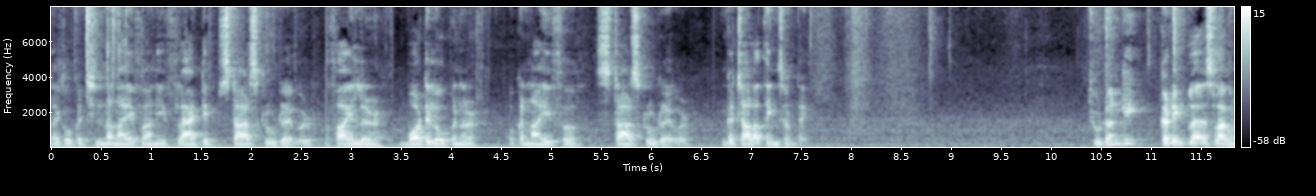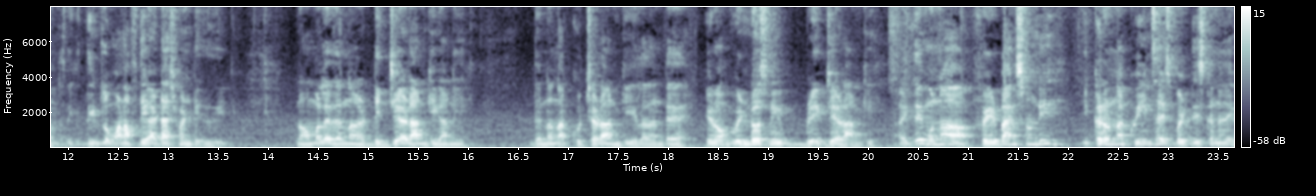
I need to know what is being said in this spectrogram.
లైక్ ఒక చిన్న నైఫ్ అని flat tip star screwdriver filer bottle opener ఒక నైఫ్ స్టార్ స్క్రూ డ్రైవర్ ఇంకా చాలా థింగ్స్ ఉంటాయి. చూడడానికి కటింగ్ ప్లయర్స్ లాగా ఉంటుంది. దీంట్లో వన్ ఆఫ్ ది అటాచ్మెంట్ ఇది. నార్మల్ ఏదైనా డిగ్ చేయడానికి కానీ దేనన్నా కూర్చోడానికి లేదంటే యూనో విండోస్ని బ్రేక్ చేయడానికి. అయితే మొన్న ఫేర్ బ్యాంక్స్ నుండి ఇక్కడ ఉన్న క్వీన్ సైజ్ బెడ్ తీసుకునేది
